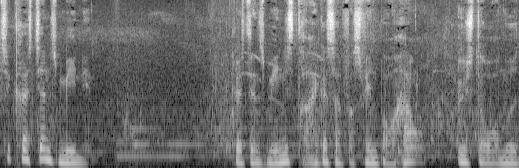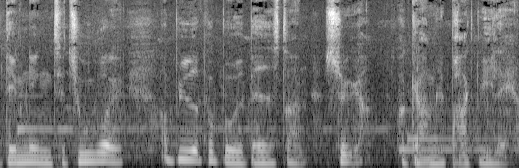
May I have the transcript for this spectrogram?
til Christians Minde. Christians Minde strækker sig fra Svendborg Havn, østover mod dæmningen til Turø og byder på både badestrand, søer og gamle pragtvillager.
